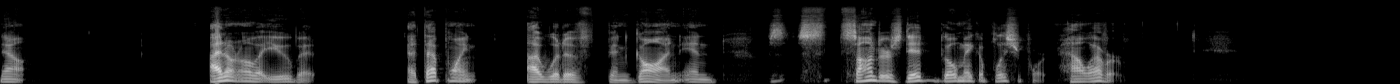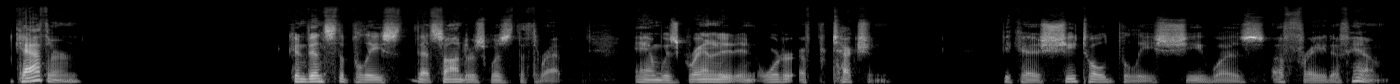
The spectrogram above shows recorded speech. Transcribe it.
Now, I don't know about you, but at that point, I would have been gone. And Saunders did go make a police report. However, Katherine convinced the police that Saunders was the threat and was granted an order of protection because she told police she was afraid of him.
